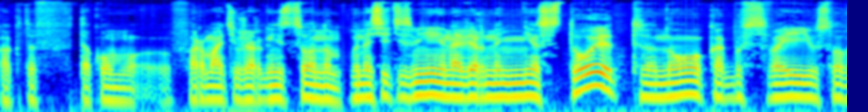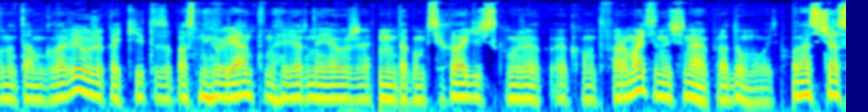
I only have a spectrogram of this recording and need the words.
как-то в таком формате уже организационном выносить изменения, наверное, не стоит, но как бы в своей условно там голове уже какие-то запасные варианты, наверное, я уже на таком психологическом уже каком-то формате начинаю продумывать. У нас сейчас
